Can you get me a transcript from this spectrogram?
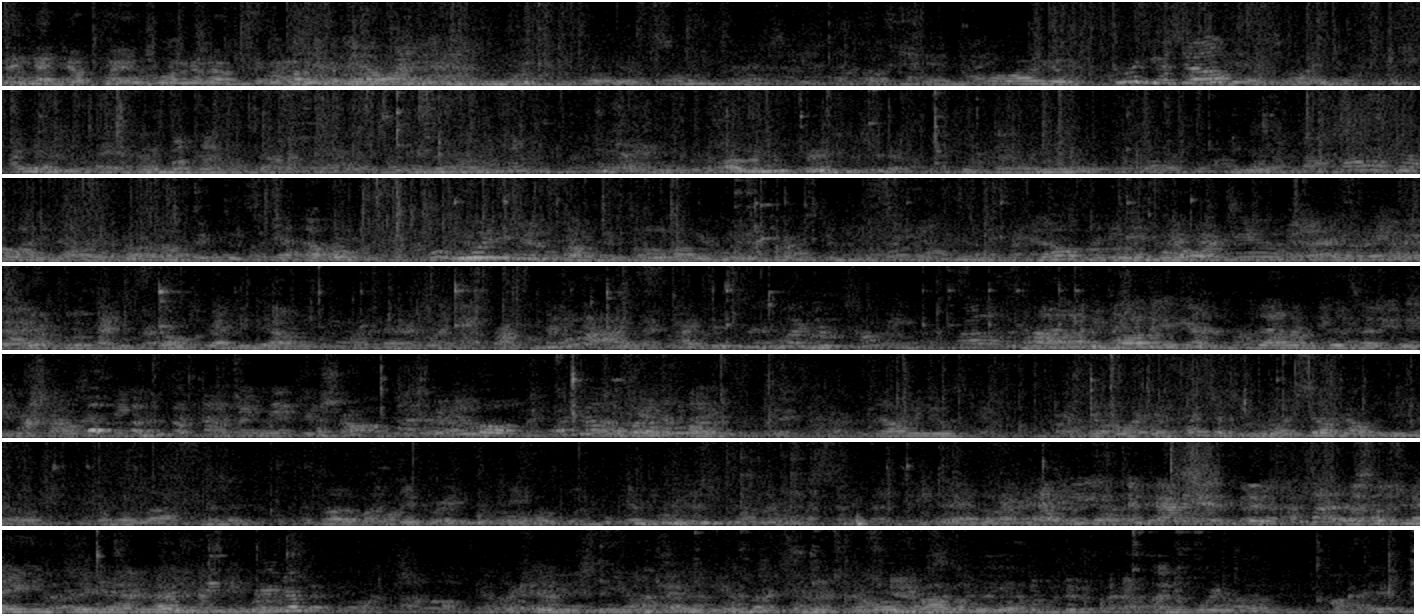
They had your plans long enough, they're gonna do it. How are you? Good, yourself? A lot of new faces here. That or physics teacher. Did you knit your shawl? Now are you? I just threw myself No, no, over there. so, on the last minute. I thought about decorating the table, but everything is too What's your name? Frida? I'm sure you've seen each other here. Oh, probably, yeah. Unavoidable conflict.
